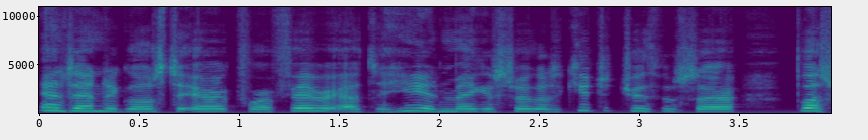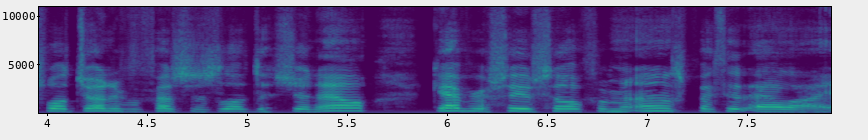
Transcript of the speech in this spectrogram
and Xander goes to Eric for a favor after he and Maggie struggle to keep the truth from Sarah. Plus, while Johnny professes love to Chanel, Gabi receives help from an unexpected ally.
